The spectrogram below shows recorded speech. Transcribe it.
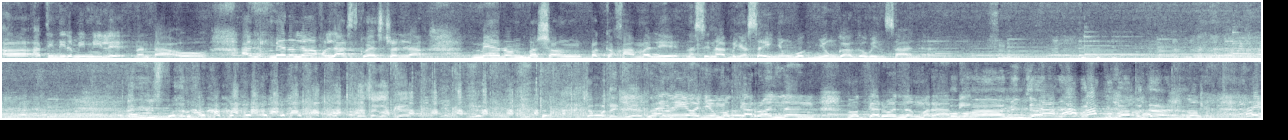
ah, at hindi namimili ng tao. Ano, meron lang ako last question lang. Meron ba siyang pagkakamali na sinabi niya sa inyong wag niyong gagawin sana? Obvious ba? Nasagot ka? Kapatid niya. ano yun, yung magkaroon ng magkaroon ng maraming... amin dyan? May kapatid ko ba ako dyan? Mag- Ay,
